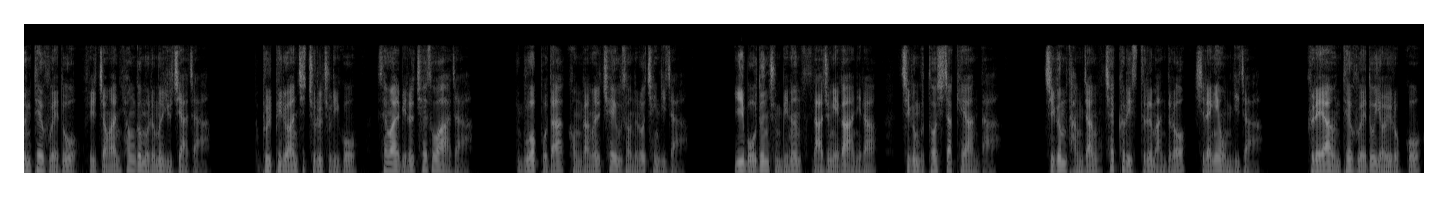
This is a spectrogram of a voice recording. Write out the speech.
은퇴 후에도 일정한 현금 흐름을 유지하자. 불필요한 지출을 줄이고 생활비를 최소화하자. 무엇보다 건강을 최우선으로 챙기자. 이 모든 준비는 나중에가 아니라 지금부터 시작해야 한다. 지금 당장 체크리스트를 만들어 실행에 옮기자. 그래야 은퇴 후에도 여유롭고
